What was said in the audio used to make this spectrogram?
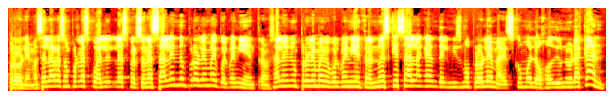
problema. Esa es la razón por la cual las personas salen de un problema y vuelven y entran. Salen de un problema y vuelven y entran. No es que salgan del mismo problema, es como el ojo de un huracán.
